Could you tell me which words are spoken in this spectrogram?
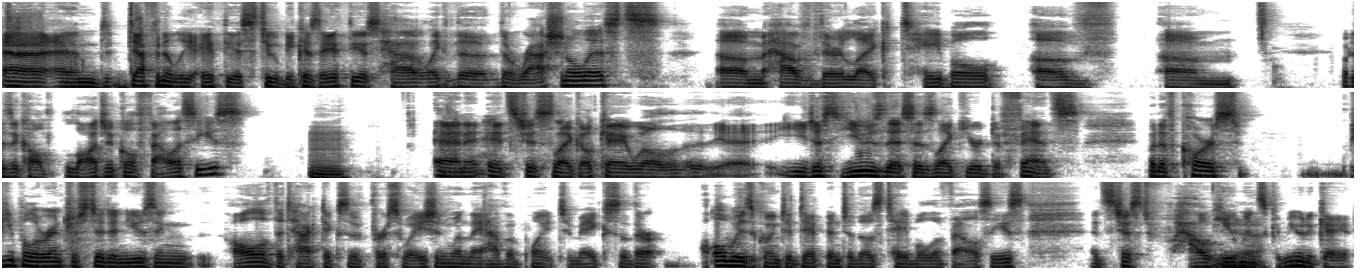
uh, and definitely atheists too, because atheists have like the the rationalists um, have their like table of um, what is it called logical fallacies, Hmm. and it, it's just like okay, well, uh, you just use this as like your defense, but of course. People are interested in using all of the tactics of persuasion when they have a point to make, so they're always going to dip into those table of fallacies. It's just how humans communicate.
